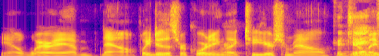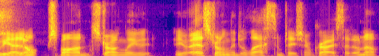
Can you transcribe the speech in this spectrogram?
you know, where I am now. We do this recording like two years from now. Could change. You know, maybe I don't respond strongly, you know, as strongly to Last Temptation of Christ. I don't know.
